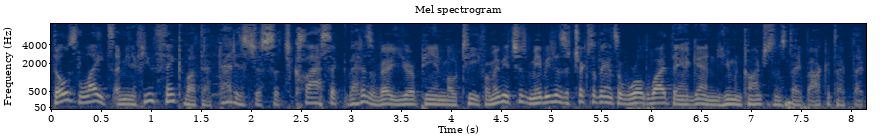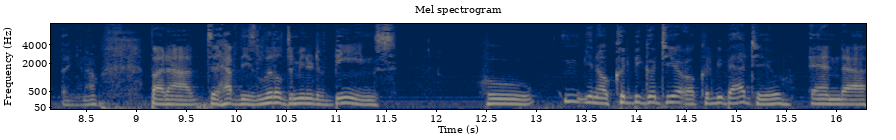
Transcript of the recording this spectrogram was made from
those lights. I mean, if you think about that, that is just such classic. That is a very European motif, or maybe it's just maybe it is a trickster thing. It's a worldwide thing. Again, human consciousness type archetype type thing. You know, but uh, to have these little diminutive beings who you know could be good to you or could be bad to you, and uh,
